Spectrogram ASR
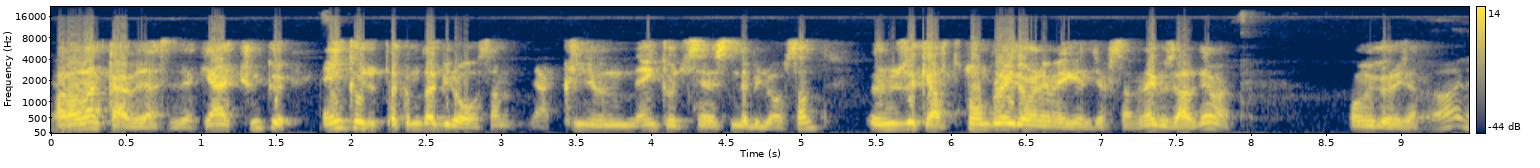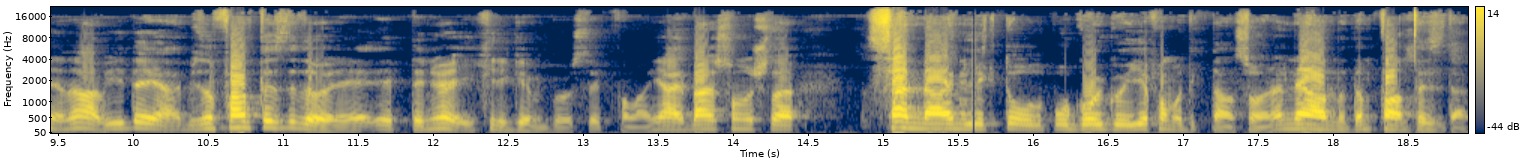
Paradan kaybedersin direkt. Yani çünkü en kötü takımda bile olsam, yani Cleveland'ın en kötü senesinde bile olsam önümüzdeki hafta Tom Brady oynamaya gelecek sana. Ne güzel değil mi? Onu göreceğim. Aynen abi. İyi de yani bizim fantezide de öyle. Hep deniyor ya iki lige mi bölsek falan. Yani ben sonuçta senle aynı ligde olup o goy goyu yapamadıktan sonra ne anladım fanteziden.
